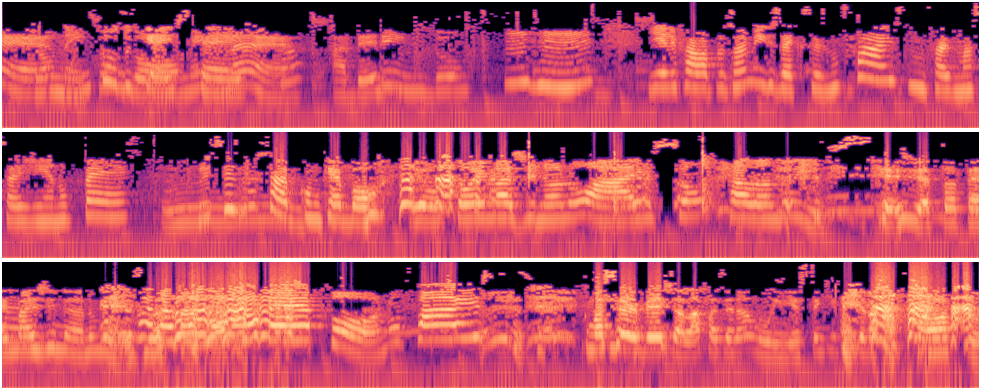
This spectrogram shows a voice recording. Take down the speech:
É, Então, nem tudo que é homens, estética. né, aderindo. Uhum. E ele fala pros amigos, é que vocês não faz, não faz massaginha no pé. Hum. Por isso vocês não sabem como que é bom. Eu tô imaginando o Alisson falando isso. Eu já tô até imaginando mesmo. É, pô, não faz. Com uma cerveja lá fazendo a unha. Você tem que tirar uma foto.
